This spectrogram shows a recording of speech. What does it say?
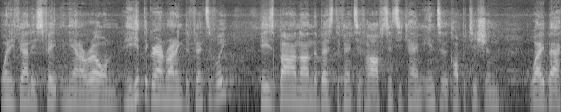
when he found his feet in the NRL. And he hit the ground running defensively. He's bar none the best defensive half since he came into the competition way back,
